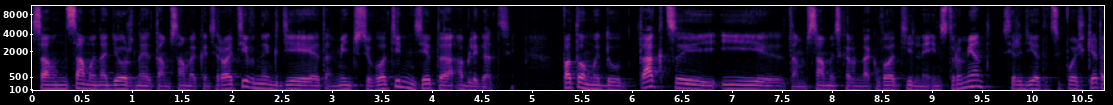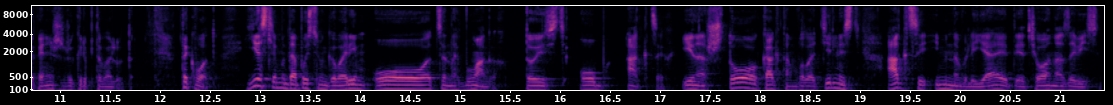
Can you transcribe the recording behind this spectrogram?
сам, самые надежные, там, самые консервативные, где там меньше всего волатильности, это облигации. Потом идут акции и там самый, скажем так, волатильный инструмент среди этой цепочки, это, конечно же, криптовалюта. Так вот, если мы, допустим, говорим о ценных бумагах, то есть об акциях, и на что, как там волатильность акций именно влияет и от чего она зависит.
